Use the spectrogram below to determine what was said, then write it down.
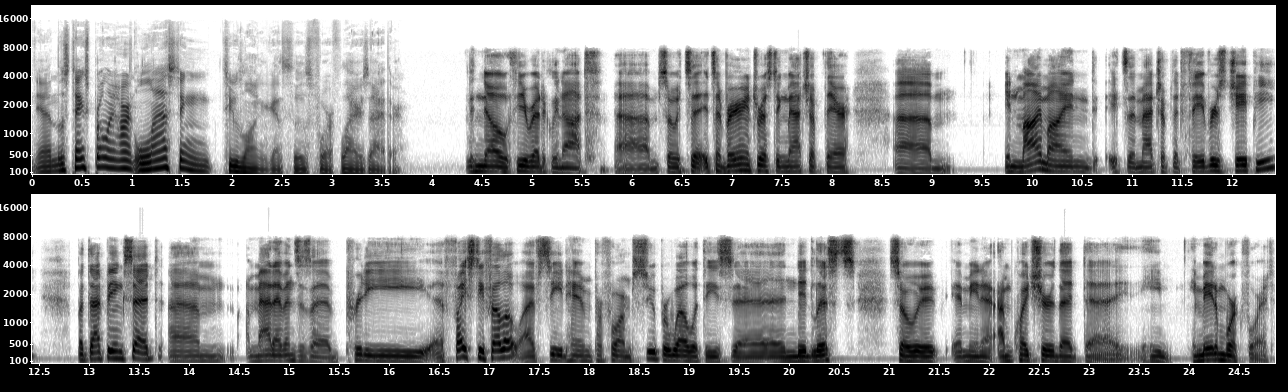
Yeah, and those tanks probably aren't lasting too long against those four flyers either. No, theoretically not. Um, so it's a it's a very interesting matchup there. Um, in my mind, it's a matchup that favors JP. But that being said, um, Matt Evans is a pretty uh, feisty fellow. I've seen him perform super well with these uh, nid lists. So it, I mean, I'm quite sure that uh, he he made him work for it.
